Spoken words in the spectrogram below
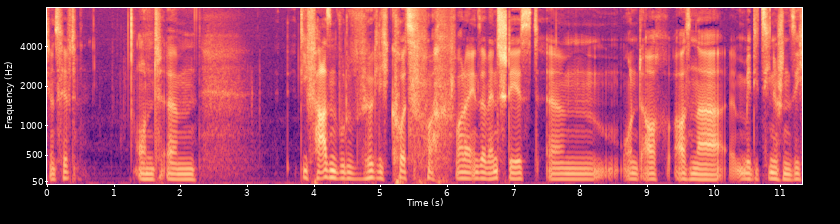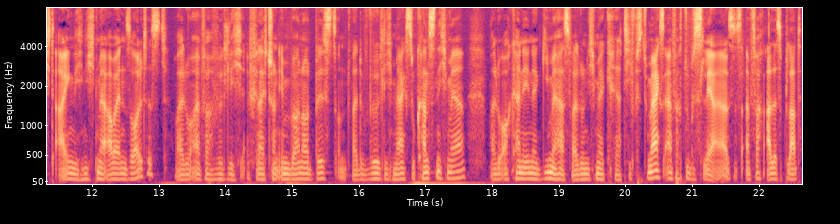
die uns hilft. Und ähm, die Phasen, wo du wirklich kurz vor, vor der Insolvenz stehst ähm, und auch aus einer medizinischen Sicht eigentlich nicht mehr arbeiten solltest, weil du einfach wirklich vielleicht schon im Burnout bist und weil du wirklich merkst, du kannst nicht mehr, weil du auch keine Energie mehr hast, weil du nicht mehr kreativ bist. Du merkst einfach, du bist leer. Ja? Es ist einfach alles platt.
